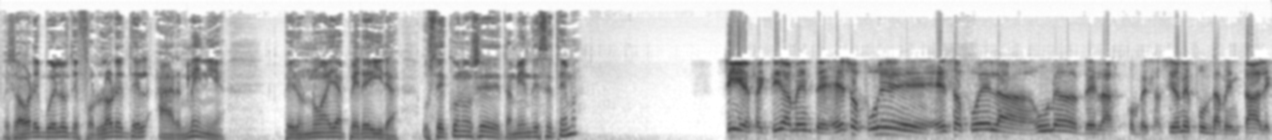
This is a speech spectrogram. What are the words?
pues ahora hay vuelos de Fort Lauderdale a Armenia pero no haya Pereira. ¿Usted conoce también de este tema? Sí, efectivamente, eso fue esa fue la una de las conversaciones fundamentales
